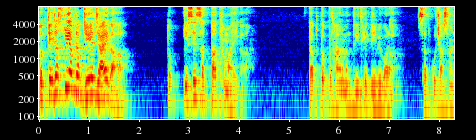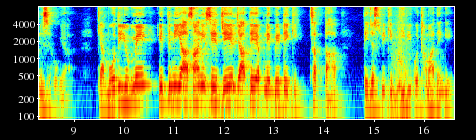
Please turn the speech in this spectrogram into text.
तो तेजस्वी अब जब जेल जाएगा तो किसे सत्ता थमाएगा? तब तो प्रधानमंत्री थे देवेगौड़ा। सब कुछ आसानी से हो गया। क्या मोदी युग में इतनी आसानी से जेल जाते अपने बेटे की सत्ता तेजस्वी की बीवी को थमा देंगे?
